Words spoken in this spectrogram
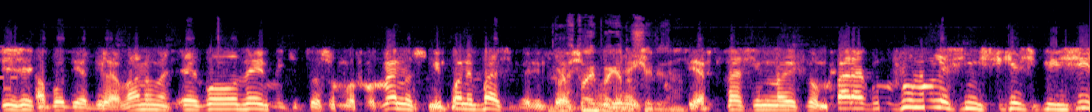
Είσαι από ό,τι αντιλαμβάνομαι. Εγώ δεν είμαι και τόσο μορφωμένος. Λοιπόν, εν πάση περιπτώσει. Αυτό είπα για το δεν ΣΥΡΙΖΑ. έχει σημασία. Θα συνοηθούμε. Παρακολουθούν όλες οι μυστικές υπηρεσίε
